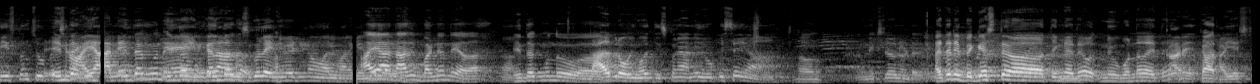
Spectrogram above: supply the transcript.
తీసుకొని చూపించిన అయ్యా నాది బండి ఉంది కదా. ఇంతకు ముందు ఆ, కాదు బ్రో ఇంకో తీసుకునే అన్ని చూపిస్తే అవును. నెక్స్ట్ లెవెల్ ఉంటుంది. అయితే నీ బిగ్గెస్ట్ థింగ్ అయితే నువ్వు కొన్నది అయితే కారే కార్. హైయెస్ట్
